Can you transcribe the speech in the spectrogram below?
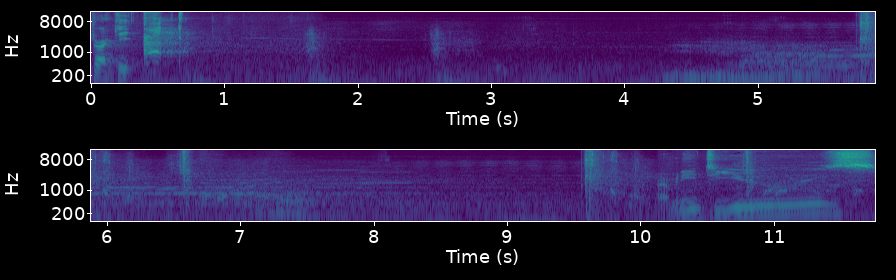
Dreki, ack! Alright, we need to use...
